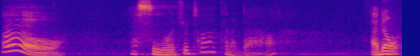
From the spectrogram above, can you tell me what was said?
oh, I see what you're talking about. I don't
